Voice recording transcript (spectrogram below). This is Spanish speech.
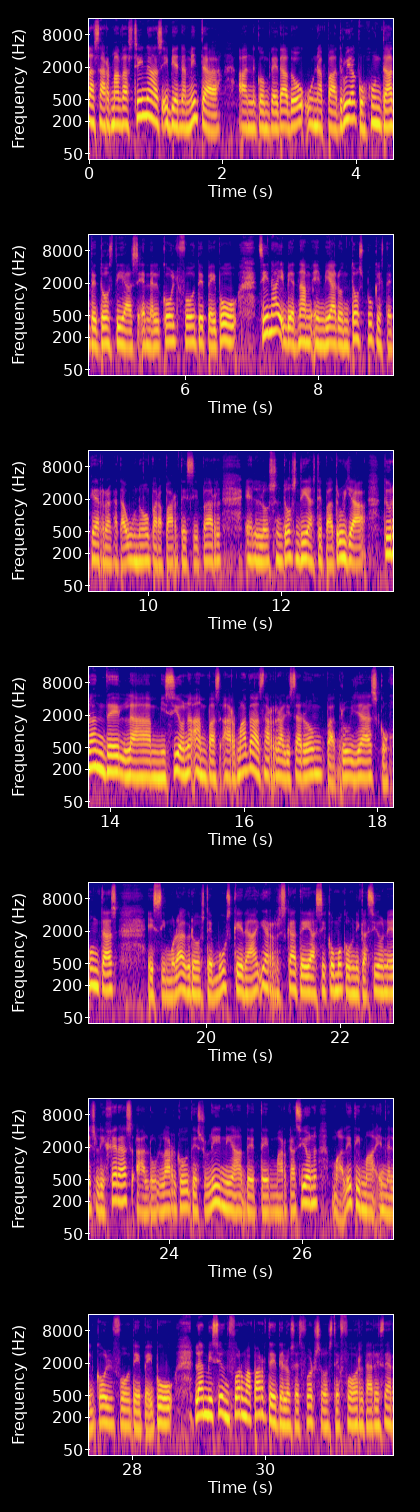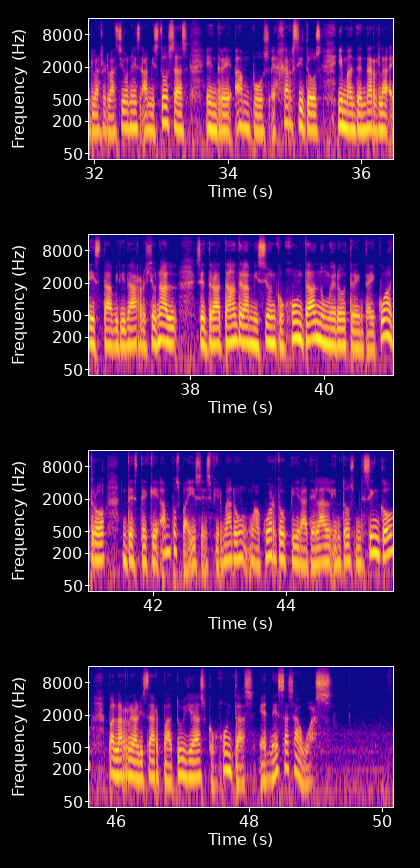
Las armadas chinas y vietnamitas han completado una patrulla conjunta de dos días en el Golfo de Peipú. China y Vietnam enviaron dos buques de guerra cada uno para participar en los dos días de patrulla. Durante la misión, ambas armadas realizaron patrullas conjuntas y simulacros de búsqueda y rescate, así como comunicaciones ligeras a lo largo de su línea de demarcación marítima en el Golfo de Peipú. La misión forma parte parte de los esfuerzos de fortalecer las relaciones amistosas entre ambos ejércitos y mantener la estabilidad regional. Se trata de la misión conjunta número 34 desde que ambos países firmaron un acuerdo bilateral en 2005 para realizar patrullas conjuntas en esas aguas.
